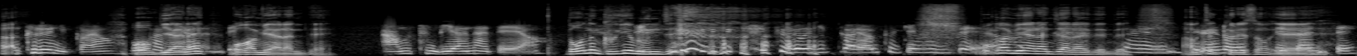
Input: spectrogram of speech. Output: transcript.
아, 그러니까요. 어, 미안해? 미안한데. 뭐가 미안한데? 아무튼 미안하대요. 너는 그게 문제. 그러니까요. 그게 문제예요. 뭐가 미안한지 알아야 되는데. 네, 아무튼 그래서, 내가 예. 이제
